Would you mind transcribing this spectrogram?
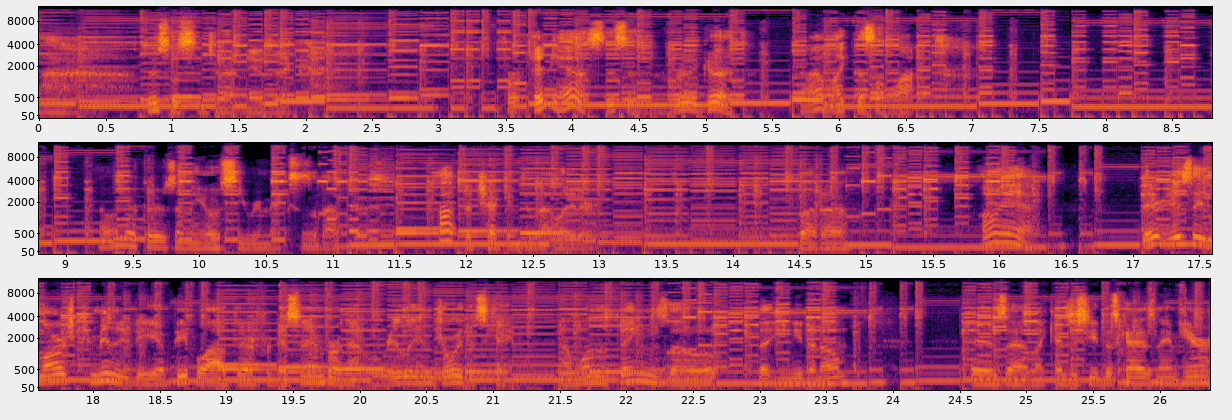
Ah, just listen to that music. For NES, this is really good. And I like this a lot. There's any OC remixes about this. I'll have to check into that later. But, uh... Oh yeah. There is a large community of people out there for December that really enjoy this game. Now one of the things, though, that you need to know is that, like, as you see this guy's name here,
